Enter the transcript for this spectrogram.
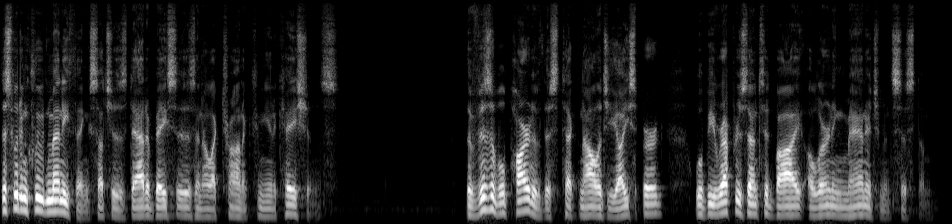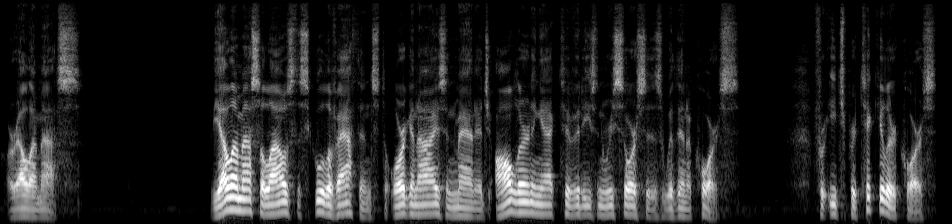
This would include many things, such as databases and electronic communications. The visible part of this technology iceberg will be represented by a learning management system, or LMS. The LMS allows the School of Athens to organize and manage all learning activities and resources within a course. For each particular course,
